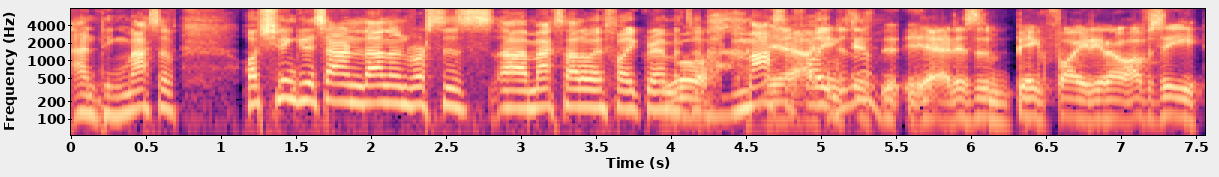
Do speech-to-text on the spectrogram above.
anything massive. What do you think of this Arnold Allen versus uh, Max Holloway fight, Graeme? It's Oh, a massive yeah, fight, isn't this, it? Yeah, this is a big fight. You know, obviously,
